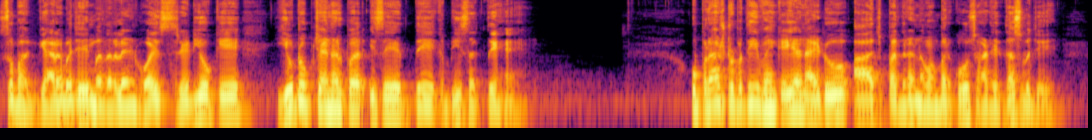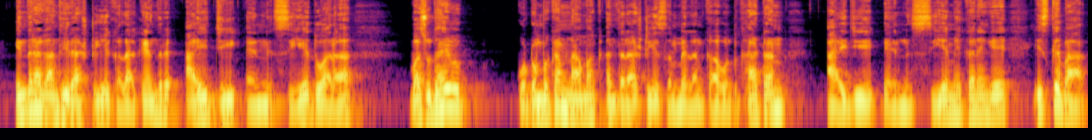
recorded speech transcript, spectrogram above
सुबह ग्यारह बजे मदरलैंड वॉइस रेडियो के यूट्यूब चैनल पर इसे देख भी सकते हैं। उपराष्ट्रपति वेंकैया नायडू आज 15 नवंबर को साढ़े दस बजे इंदिरा गांधी राष्ट्रीय कला केंद्र आईजीएनसीए द्वारा वसुधैव कुटुंबकम नामक अंतर्राष्ट्रीय सम्मेलन का उद्घाटन आईजीएनसीए में करेंगे। इसके बाद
